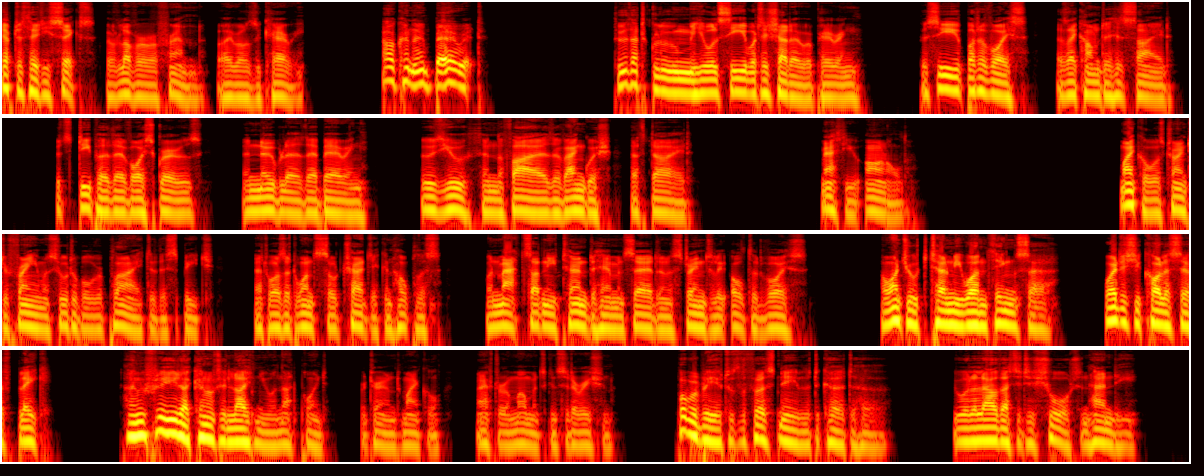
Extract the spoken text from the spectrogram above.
Chapter 36 of Lover or Friend by Rosa Carey. How can I bear it? Through that gloom he will see but a shadow appearing, perceive but a voice as I come to his side. But deeper their voice grows, and nobler their bearing, whose youth in the fires of anguish hath died. Matthew Arnold. Michael was trying to frame a suitable reply to this speech that was at once so tragic and hopeless, when Matt suddenly turned to him and said in a strangely altered voice, I want you to tell me one thing, sir. Why does she call herself Blake? I'm afraid I cannot enlighten you on that point, returned Michael, after a moment's consideration. Probably it was the first name that occurred to her. You will allow that it is short and handy,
